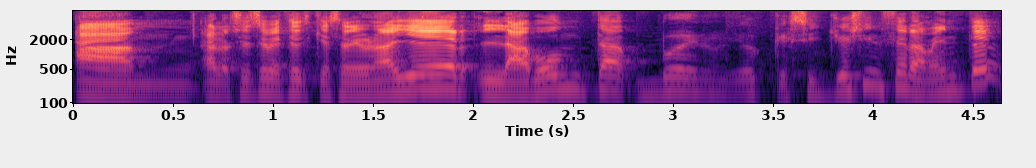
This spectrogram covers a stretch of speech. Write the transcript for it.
a, los SBCs que salieron ayer. La Bonta, bueno, yo que sí, yo sinceramente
